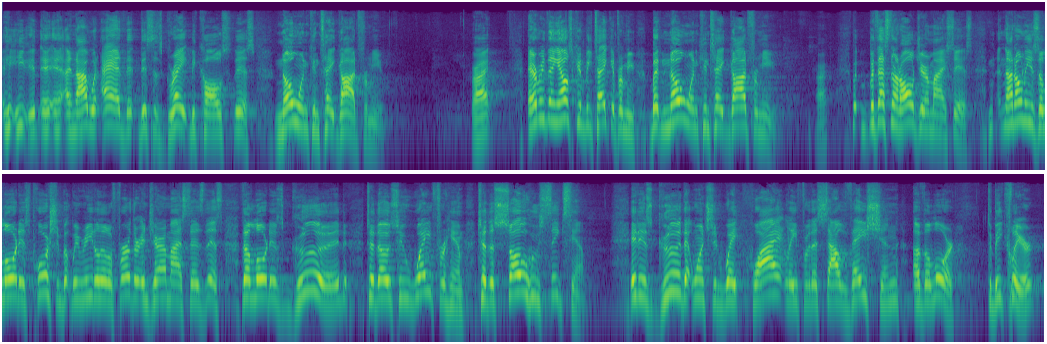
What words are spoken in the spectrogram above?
He, and I would add that this is great because this no one can take God from you, right? Everything else can be taken from you, but no one can take God from you. Right? But, but that's not all Jeremiah says. Not only is the Lord his portion, but we read a little further, and Jeremiah says this The Lord is good to those who wait for him, to the soul who seeks him. It is good that one should wait quietly for the salvation of the Lord. To be clear,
